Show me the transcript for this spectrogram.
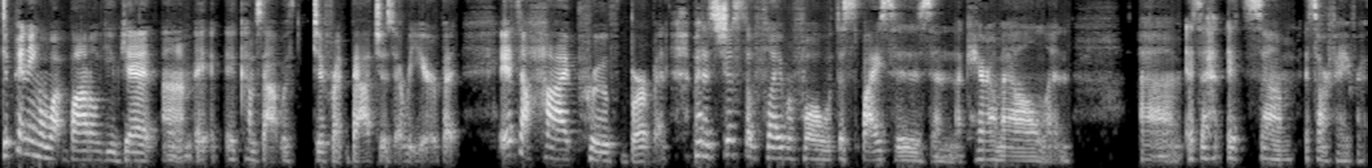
depending on what bottle you get, um, it, it, comes out with different batches every year. But it's a high proof bourbon. But it's just so flavorful with the spices and the caramel, and um, it's a it's um it's our favorite.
